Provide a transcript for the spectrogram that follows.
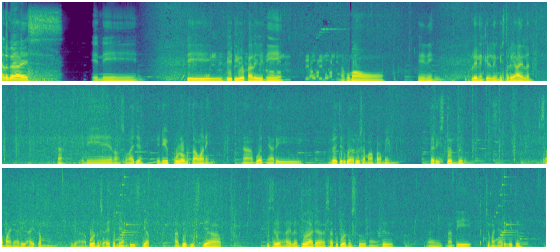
Halo guys, ini di video kali ini aku mau ini nih keliling-keliling Mystery Island. Nah, ini langsung aja. Ini pulau pertama nih. Nah, buat nyari villager baru sama farming dari stone tuh, sama nyari item ya bonus item yang di setiap hampir di setiap Mystery Island tuh ada satu bonus tuh. Nah, itu Nah, nanti cuma nyari itu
